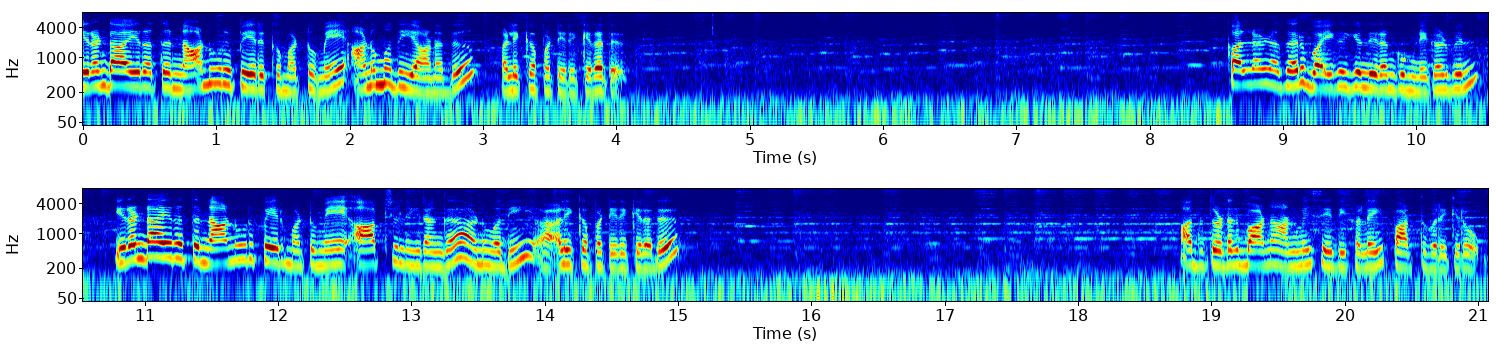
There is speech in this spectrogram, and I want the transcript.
இரண்டாயிரத்து நானூறு பேருக்கு மட்டுமே அனுமதியானது அளிக்கப்பட்டிருக்கிறது. கள்ளழகர் வைகையில் இறங்கும் நிகழ்வில் இரண்டாயிரத்து நானூறு பேர் மட்டுமே ஆற்றில் இறங்க அனுமதி அளிக்கப்பட்டிருக்கிறது. அது தொடர்பான அண்மை செய்திகளை பார்த்து வருகிறோம்.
